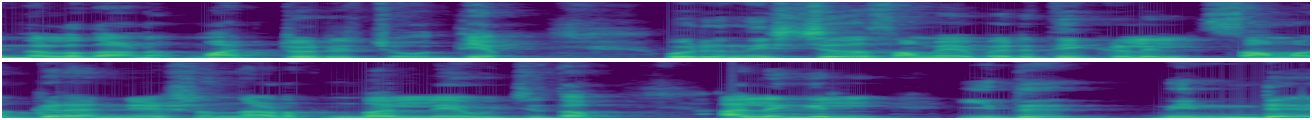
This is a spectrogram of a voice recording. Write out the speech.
എന്നുള്ളതാണ് മറ്റൊരു ചോദ്യം. ഒരു നിശ്ചിത സമയപരിധിക്കുള്ളിൽ സമഗ്ര അന്വേഷണം നടത്തുന്നതല്ലേ ഉചിതം? അല്ലെങ്കിൽ ഇത് നിന്റെ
